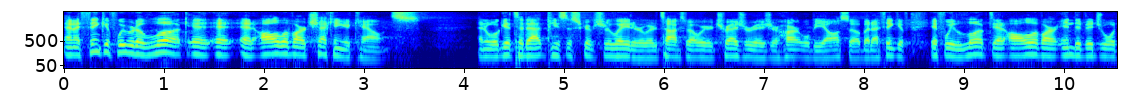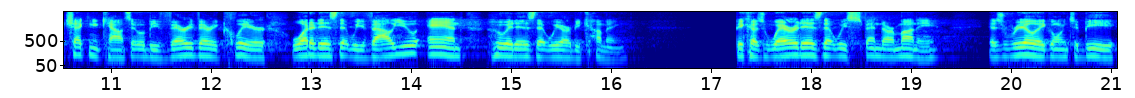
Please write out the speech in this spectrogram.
And I think if we were to look at, at, at all of our checking accounts, and we'll get to that piece of scripture later where it talks about where your treasure is, your heart will be also. But I think if, if we looked at all of our individual checking accounts, it would be very, very clear what it is that we value and who it is that we are becoming. Because where it is that we spend our money is really going to be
